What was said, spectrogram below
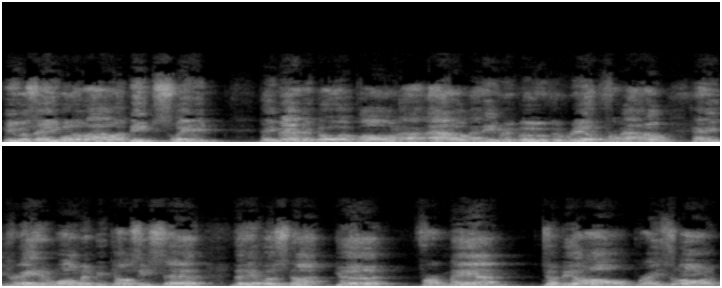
he was able to allow a deep sleep amen, to go upon uh, Adam and he removed the rib from Adam and he created woman because he said that it was not good for man to be alone. Praise the Lord.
